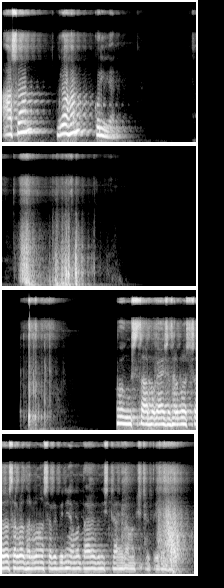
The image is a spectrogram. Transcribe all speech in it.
আসন গ্রহণ করিলেন। ओम स्थापकाय सर्वस्य सर्वधर्मस्य सर्वविने अवताय विनिष्ठाय रामकृष्ण ते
